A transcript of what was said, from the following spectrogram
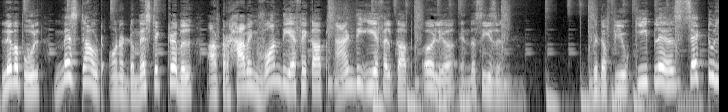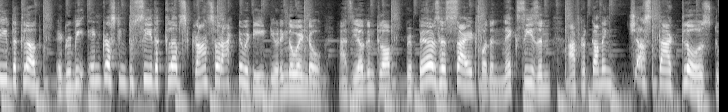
Liverpool missed out on a domestic treble after having won the FA Cup and the EFL Cup earlier in the season. With a few key players set to leave the club, it will be interesting to see the club's transfer activity during the window as Jurgen Klopp prepares his side for the next season after coming just that close to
